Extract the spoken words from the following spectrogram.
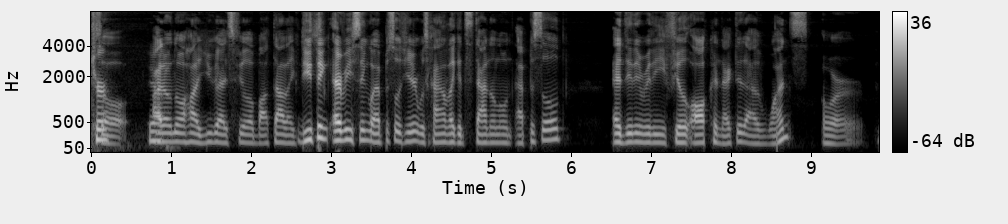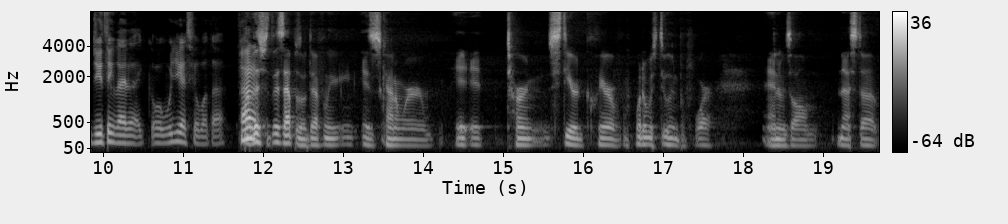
True. So Yeah. I don't know how you guys feel about that. Like, do you think every single episode here was kind of like its standalone episode? and didn't really feel all connected at once, or do you think that like, what do you guys feel about that? I Oh, this this episode definitely is kind of where it, it turned steered clear of what it was doing before, and it was all messed up.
